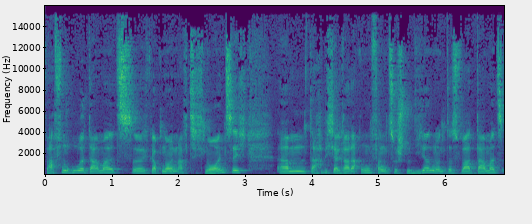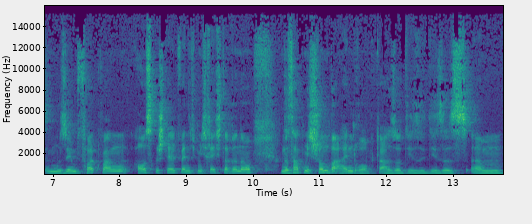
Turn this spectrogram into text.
Waffenruhe damals, äh, ich glaube 89, 90, ähm, da habe ich ja gerade angefangen zu studieren und das war damals im Museum Volkwang ausgestellt, wenn ich mich recht erinnere. Und das hat mich schon beeindruckt. Also diese, dieses, ähm,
